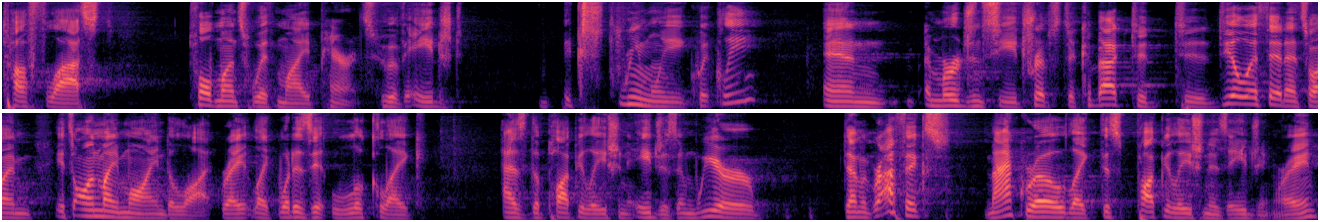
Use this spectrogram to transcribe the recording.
tough last 12 months with my parents who have aged extremely quickly, and emergency trips to Quebec to to deal with it. And so I'm it's on my mind a lot, right? Like, what does it look like as the population ages? And we are demographics macro like this population is aging, right?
